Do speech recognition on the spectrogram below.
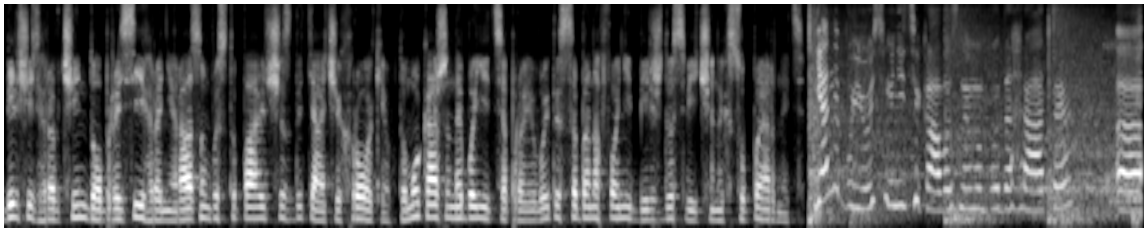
Більшість гравчинь добре зіграні, разом виступають ще з дитячих років. Тому каже, не боїться проявити себе на фоні більш досвідчених суперниць. Я не боюсь, мені цікаво з ними буде грати. Е,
